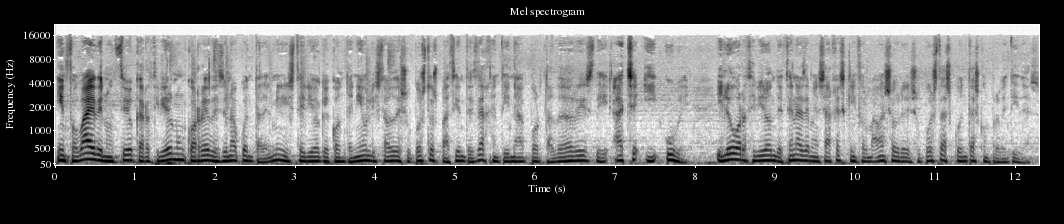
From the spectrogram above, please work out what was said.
Infobae denunció que recibieron un correo desde una cuenta del ministerio que contenía un listado de supuestos pacientes de Argentina portadores de HIV y luego recibieron decenas de mensajes que informaban sobre supuestas cuentas comprometidas.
